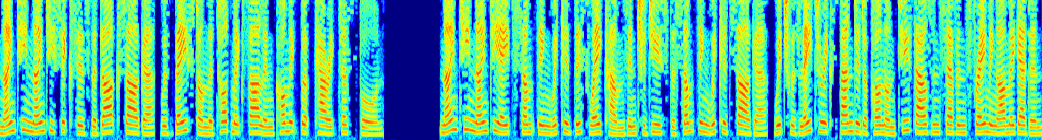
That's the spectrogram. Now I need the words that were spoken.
1996's The Dark Saga, was based on the Todd McFarlane comic book character Spawn. 1998's Something Wicked This Way Comes introduced the Something Wicked saga, which was later expanded upon on 2007's Framing Armageddon,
